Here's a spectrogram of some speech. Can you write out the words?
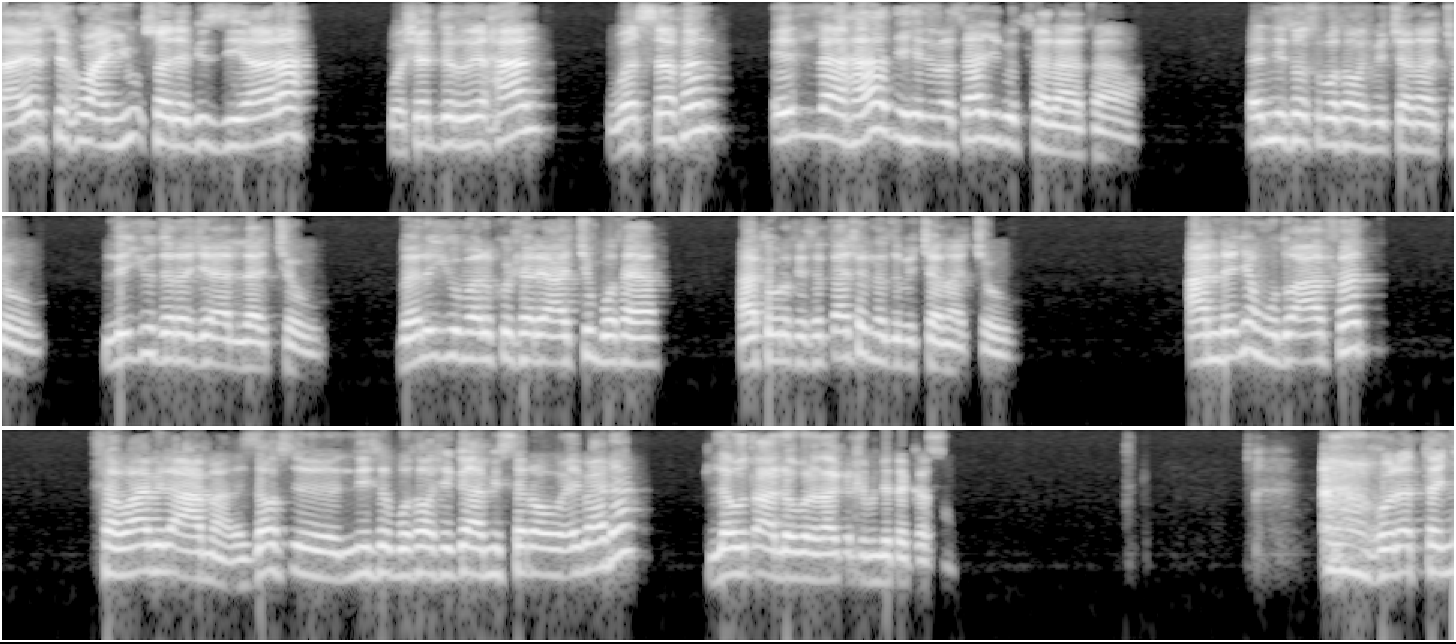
لا يصح ان يقصد بالزياره وشد الرحال والسفر الا هذه المساجد الثلاثه እነዚህ ሶስት ቦታዎች ብቻ ናቸው ልዩ ደረጃ ያላቸው በልዩ መልኩ ሸሪዓችን ቦታ አክብሮት የሰጣቸው እነዚህ ብቻ ናቸው አንደኛው ሙዱአፈት ثواب الاعمال እዛው እነዚህ ቦታዎች ጋር የሚሰራው ዒባዳ ለውጥ አለው ብለን አቅድም እንደተቀሱ ሁለተኛ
